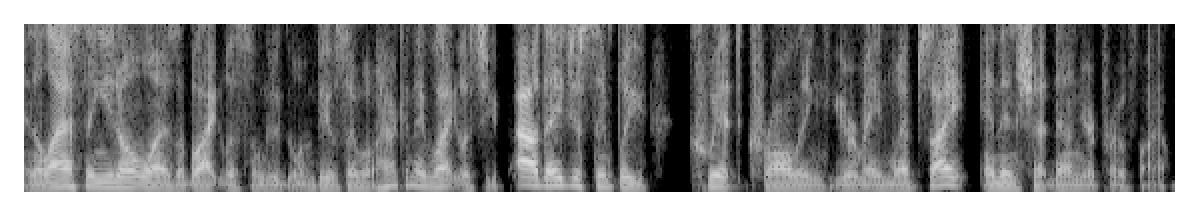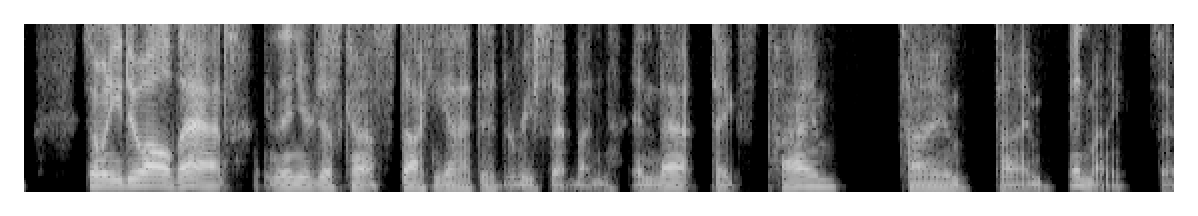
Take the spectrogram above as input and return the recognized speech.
And the last thing you don't want is a blacklist on Google. And people say, well, how can they blacklist you? Oh, they just simply quit crawling your main website and then shut down your profile. So when you do all that, then you're just kind of stuck. You got to have to hit the reset button. And that takes time, time, time, and money. So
